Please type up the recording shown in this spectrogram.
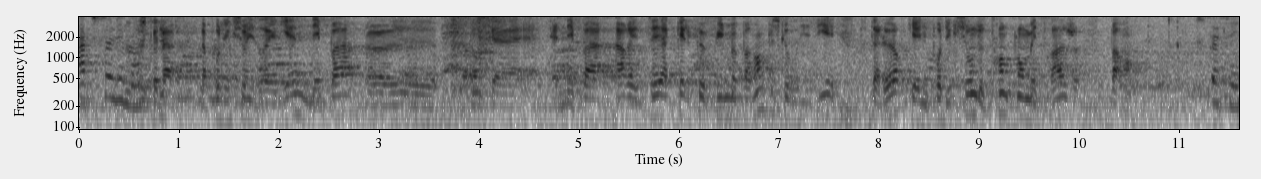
Absolument. Parce que la, la production israélienne n'est pas, euh, donc, euh, elle n'est pas arrêtée à quelques films par an, puisque vous disiez tout à l'heure qu'il y a une production de 30 longs métrages par an. Tout à fait.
